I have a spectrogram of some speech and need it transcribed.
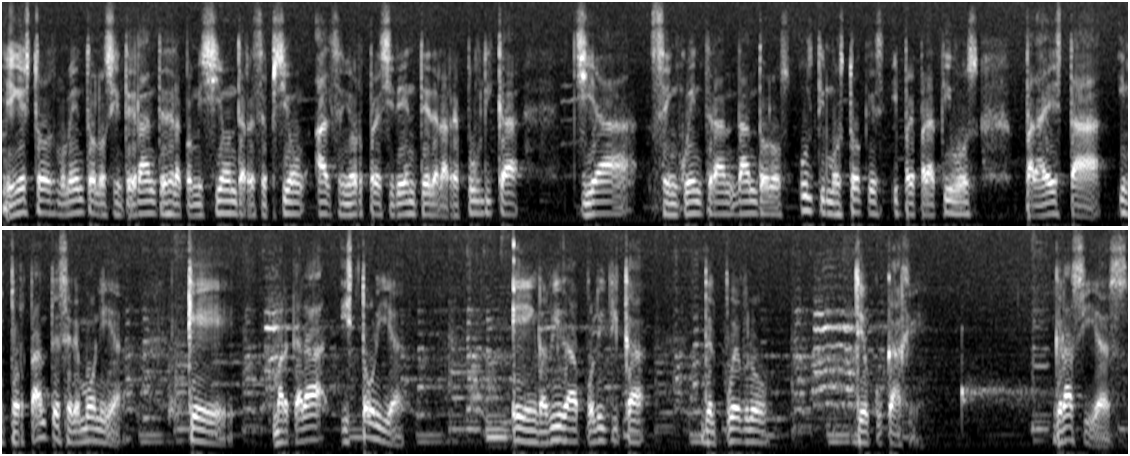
Y en estos momentos los integrantes de la comisión de recepción al señor presidente de la República ya se encuentran dando los últimos toques y preparativos para esta importante ceremonia que marcará historia en la vida política del pueblo de Ocucaje. Gracias,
